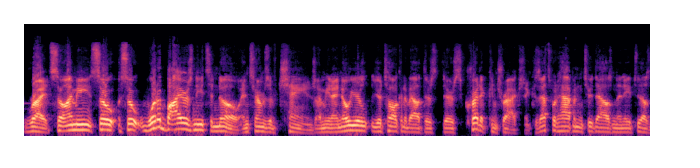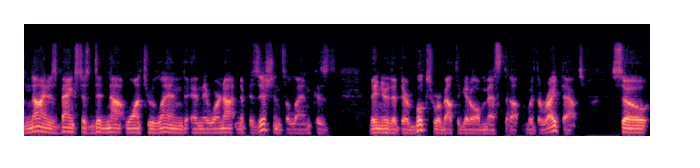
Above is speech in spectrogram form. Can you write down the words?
Right. So I mean, so so what do buyers need to know in terms of change? I mean, I know you're you're talking about there's there's credit contraction because that's what happened in 2008, 2009 is banks just did not want to lend and they were not in a position to lend because they knew that their books were about to get all messed up with the write downs. So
